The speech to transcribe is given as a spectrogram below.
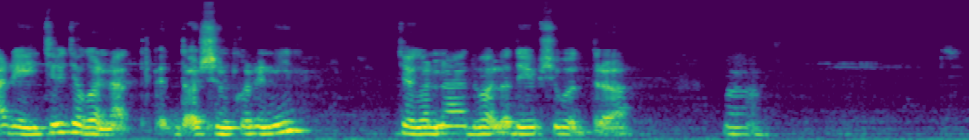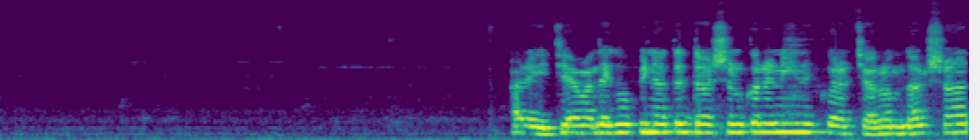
আর এই যে জগন্নাথ দেবের দর্শন করে নিন। বলদেব, সুভদ্রা, মা। আর এই যে আমাদের গোপীনাথের দর্শন করে নিন চরণ দর্শন।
